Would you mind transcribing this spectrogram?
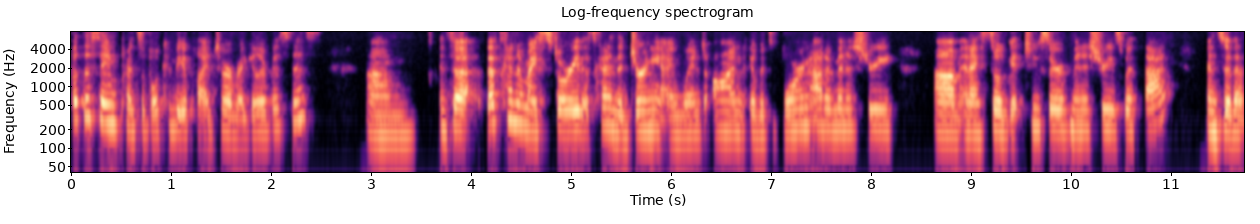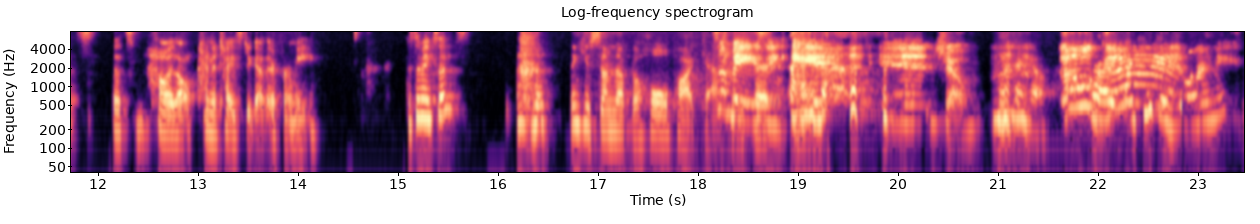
But the same principle can be applied to our regular business. Um, and so that's kind of my story that's kind of the journey i went on it was born out of ministry um, and i still get to serve ministries with that and so that's that's how it all kind of ties together for me does that make sense I think you summed up the whole podcast. It's amazing. and, and show. I know. Oh, good. Thank you for joining me.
